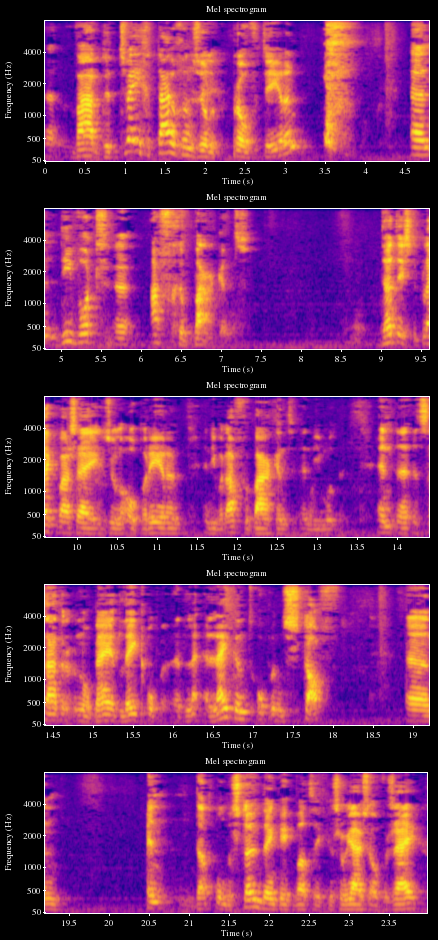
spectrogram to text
uh, waar de twee getuigen zullen profiteren. En die wordt uh, afgebakend. Dat is de plek waar zij zullen opereren. En die wordt afgebakend. En, die moet, en uh, het staat er nog bij, het, leek op, het lijkend op een staf. En, en dat ondersteunt denk ik wat ik er zojuist over zei.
